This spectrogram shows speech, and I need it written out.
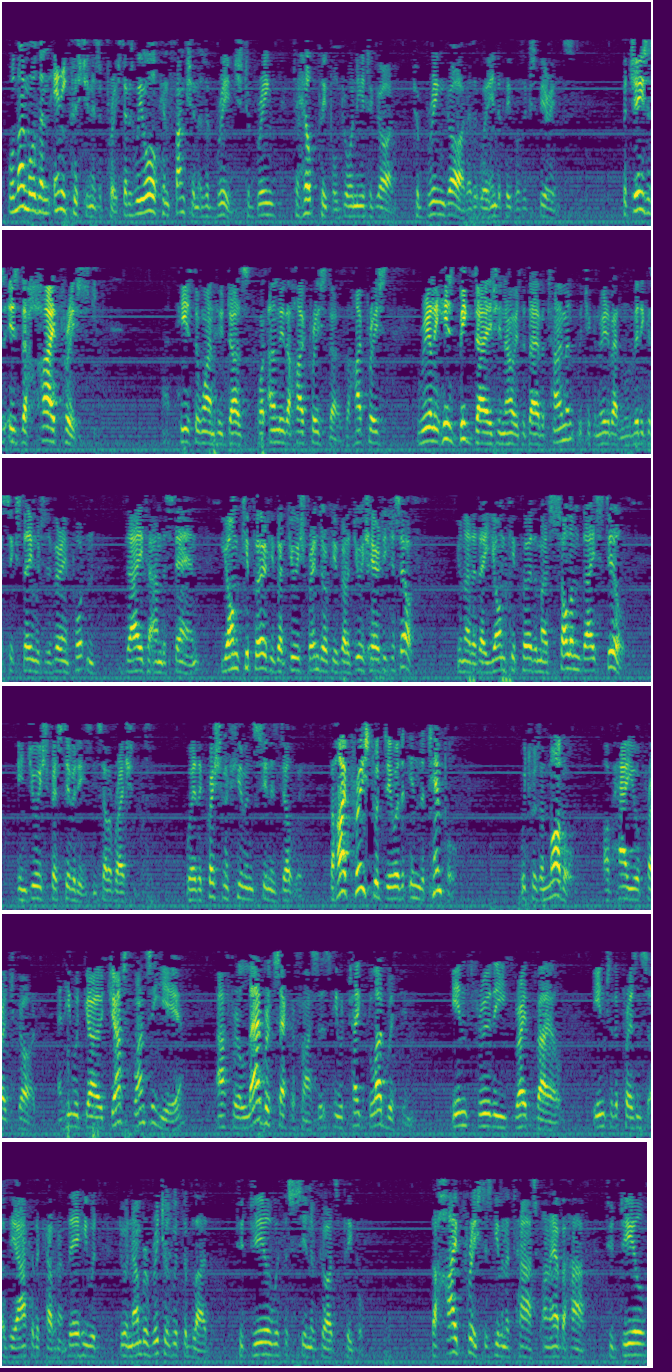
Well, no more than any Christian is a priest. That is, we all can function as a bridge to bring, to help people draw near to God, to bring God, as it were, into people's experience. But Jesus is the high priest. He is the one who does what only the high priest does. The high priest, really, his big day, as you know, is the Day of Atonement, which you can read about in Leviticus 16, which is a very important day to understand. Yom Kippur, if you've got Jewish friends or if you've got a Jewish heritage yourself, you'll know the day Yom Kippur, the most solemn day still in Jewish festivities and celebrations, where the question of human sin is dealt with. The high priest would deal with it in the temple, which was a model of how you approach God. And he would go just once a year, after elaborate sacrifices, he would take blood with him in through the great veil into the presence of the Ark of the Covenant. There he would do a number of rituals with the blood to deal with the sin of God's people. The high priest is given a task on our behalf to deal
